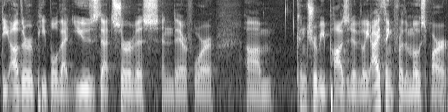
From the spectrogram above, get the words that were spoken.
the other people that use that service and therefore um, contribute positively. I think for the most part,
